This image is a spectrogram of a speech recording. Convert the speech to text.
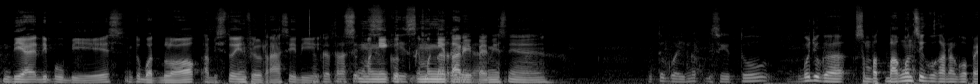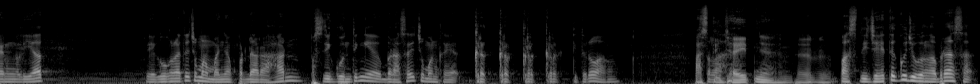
dia di pubis itu buat blok, habis itu infiltrasi di Infiltrasi di- mengikut di mengitari kan. penisnya. Itu gue inget di situ. Gue juga sempat bangun sih gue karena gue pengen ngeliat. Ya gue ngeliatnya cuma banyak perdarahan. Pas digunting ya berasanya cuma kayak grek grek grek grek gitu doang. Pas Setelah- dijahitnya. Pas dijahitnya gue juga nggak berasa.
